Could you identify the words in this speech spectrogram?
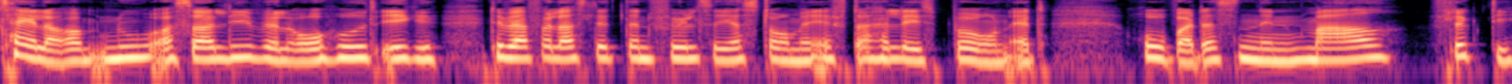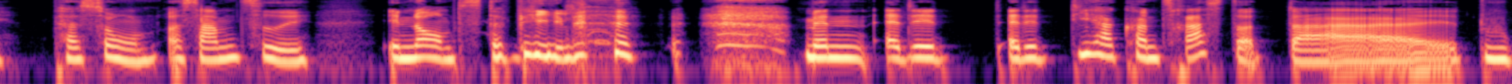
taler om nu, og så alligevel overhovedet ikke. Det er i hvert fald også lidt den følelse, jeg står med efter at have læst bogen, at Robert er sådan en meget flygtig person, og samtidig enormt stabil. Men er det, er det de her kontraster, der du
